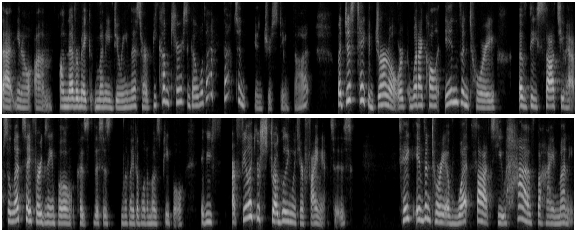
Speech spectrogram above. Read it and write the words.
that you know um, i'll never make money doing this or become curious and go well that that's an interesting thought. But just take a journal or what i call inventory of these thoughts you have. So let's say for example because this is relatable to most people if you f- feel like you're struggling with your finances take inventory of what thoughts you have behind money.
